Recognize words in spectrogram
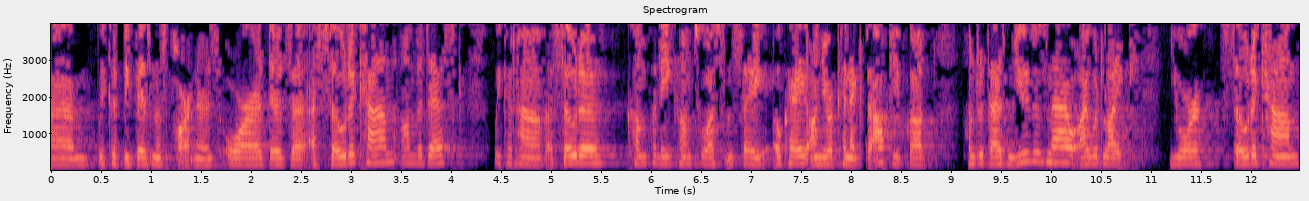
Um, we could be business partners. Or there's a, a soda can on the desk. We could have a soda company come to us and say, okay, on your Connect app, you've got 100,000 users now. I would like your soda can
